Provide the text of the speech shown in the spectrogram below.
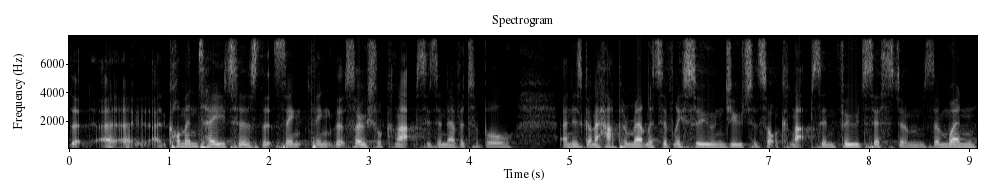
that, uh, uh, commentators that think, think that social collapse is inevitable and is going to happen relatively soon due to sort of collapse in food systems. And when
